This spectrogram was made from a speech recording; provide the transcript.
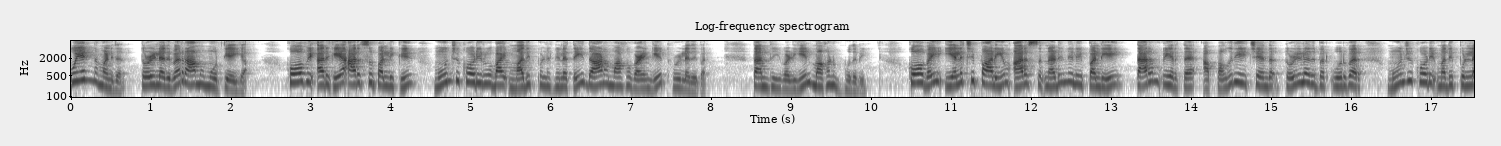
உயர்ந்த மனிதன் தொழிலதிபர் ராமமூர்த்தி ஐயா. கோவை அருகே அரசு பள்ளிக்கு மூன்று கோடி ரூபாய் மதிப்புள்ள நிலத்தை தானமாக வழங்கிய தொழிலதிபர். தந்தை வழியில் மகனும் உதவி. கோவை எலச்சிப்பாளையம் அரசு நடுநிலைப் பள்ளியை தரம் உயர்த்த அப்பகுதியைச் சேர்ந்த தொழிலதிபர் ஒருவர் மூன்று கோடி மதிப்புள்ள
